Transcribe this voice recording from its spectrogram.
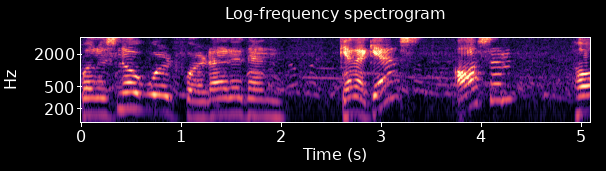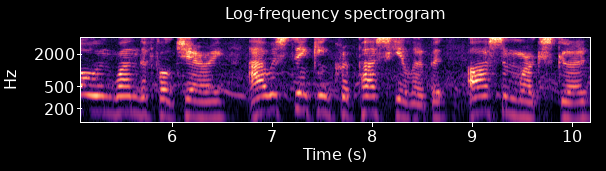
well, there's no word for it other than can I guess? Awesome? Whole and wonderful, Jerry. I was thinking crepuscular, but awesome works good.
